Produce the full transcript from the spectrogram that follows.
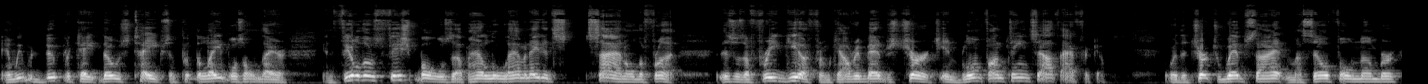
And we would duplicate those tapes and put the labels on there and fill those fish bowls up. I had a little laminated sign on the front. This is a free gift from Calvary Baptist Church in Bloemfontein, South Africa or the church website and my cell phone number.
